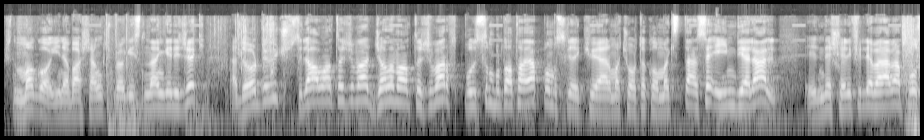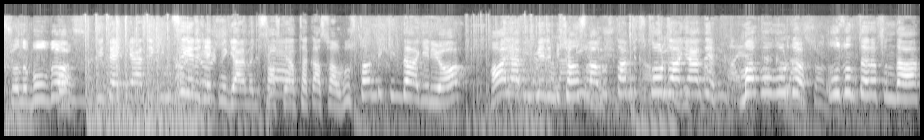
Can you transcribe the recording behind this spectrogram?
Şimdi Mago yine başlangıç bölgesinden gelecek. Ya 4'e 3 silah avantajı var, can avantajı var. Futbolistin burada hata yapmaması gerekiyor eğer maç ortak olmak isterse. Eğim Diyelal elinde Şerif ile beraber pozisyonu buldu. Bir tek geldi. İkincisi gelecek mi? Gelmedi. Sasuke'den takas var. Rus'tan bir kill daha geliyor. Hala BBL'in bir şansı var. Rus'tan bir skor daha geldi. Mago vurdu. Uzun tarafında.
